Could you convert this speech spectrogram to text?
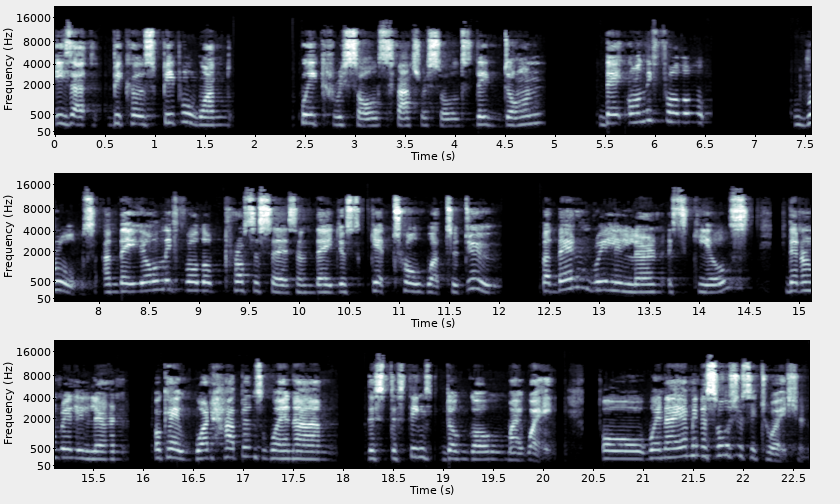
is that because people want quick results, fast results, they don't, they only follow rules and they only follow processes and they just get told what to do but they don't really learn skills. They don't really learn, okay, what happens when um, this, the things don't go my way? Or when I am in a social situation,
